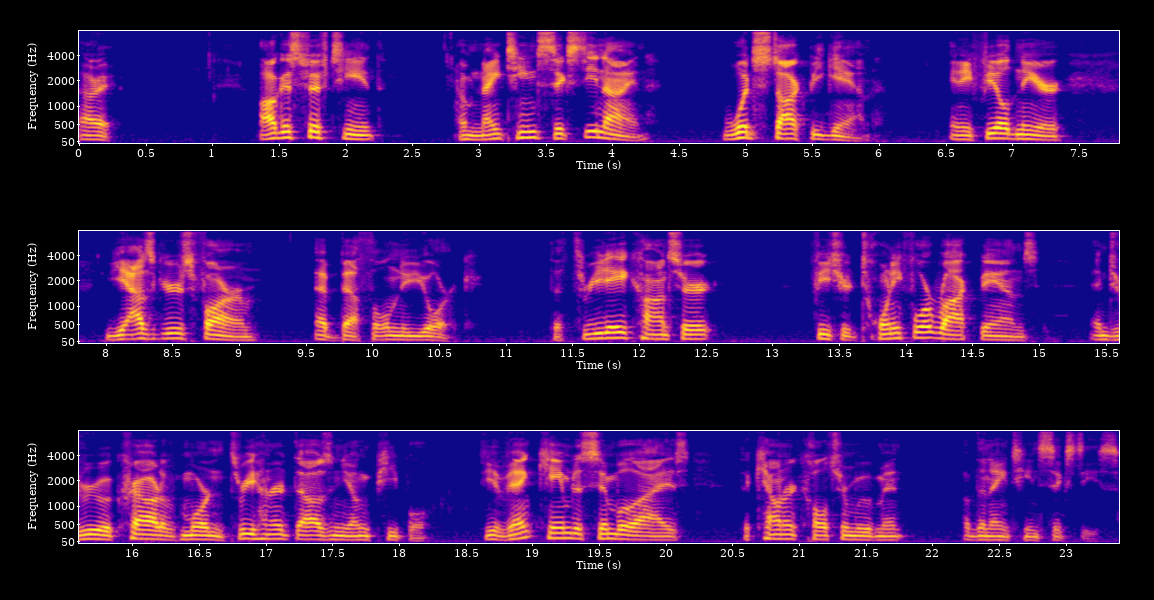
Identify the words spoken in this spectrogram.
All right. August 15th of 1969, Woodstock began in a field near Yasgur's farm at Bethel, New York. The three day concert featured 24 rock bands and drew a crowd of more than 300,000 young people. The event came to symbolize the counterculture movement of the 1960s.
